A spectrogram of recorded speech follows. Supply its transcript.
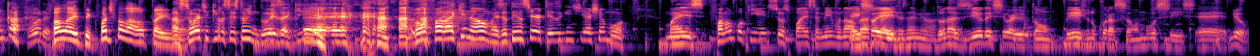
nunca foram. Fala aí, Teco. Pode falar alto aí, A mano. sorte é que vocês estão em dois aqui. é- é- Vamos falar que não, mas eu tenho certeza que a gente já chamou. Mas falar um pouquinho aí dos seus pais também, mandar um é abraço isso pra aí. eles, né, meu? Dona Zilda e seu Ayrton, beijo no coração, amo vocês. É, meu,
